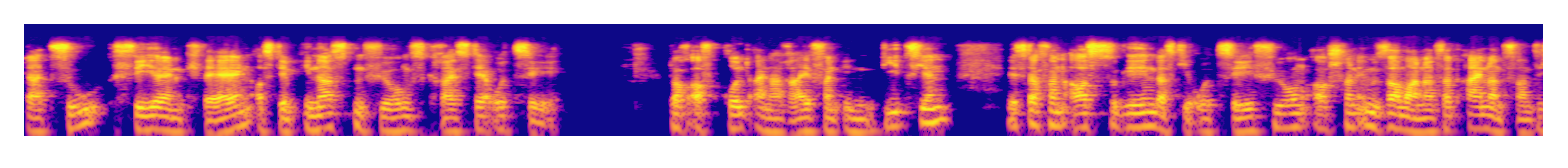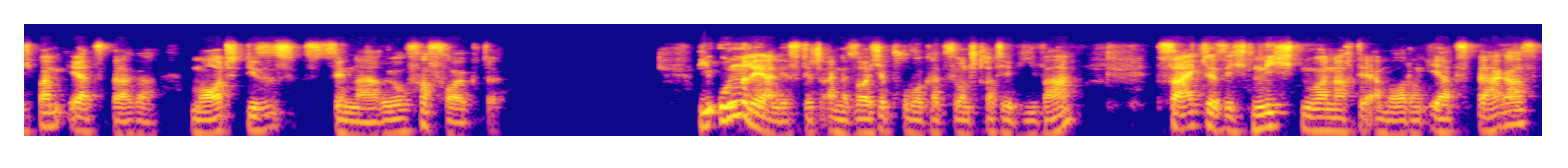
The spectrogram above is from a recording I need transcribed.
dazu fehlen Quellen aus dem innersten Führungskreis der OC. Doch aufgrund einer Reihe von Indizien ist davon auszugehen, dass die OC-Führung auch schon im Sommer 1921 beim Erzberger Mord dieses Szenario verfolgte. Wie unrealistisch eine solche Provokationsstrategie war, zeigte sich nicht nur nach der Ermordung Erzbergers,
